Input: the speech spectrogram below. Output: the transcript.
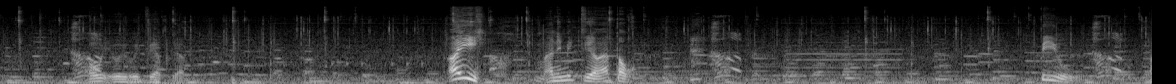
ๆโอ้ยอุ้ยอุ้ยเกือบเกือบเอ้ย อันนี้ไม่เกือบแล้วตก ปิ้วไป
